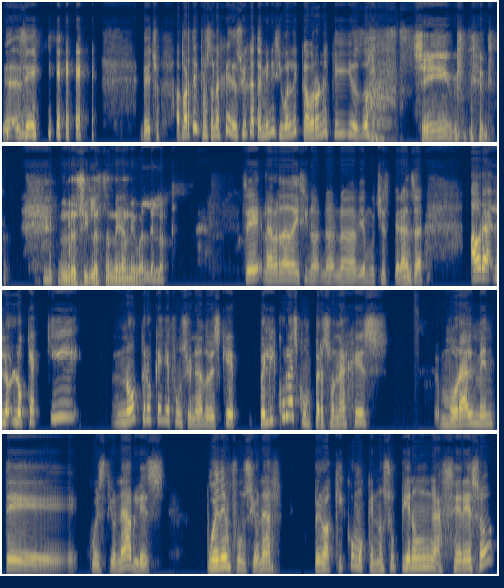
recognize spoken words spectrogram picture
Sí. De hecho, aparte el personaje de su hija también es igual de cabrón que ellos dos. Sí, sí lo están dejando igual de loco. Sí, la verdad ahí sí no, no, no había mucha esperanza. Ahora, lo, lo que aquí no creo que haya funcionado es que películas con personajes moralmente cuestionables pueden funcionar, pero aquí como que no supieron hacer eso,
